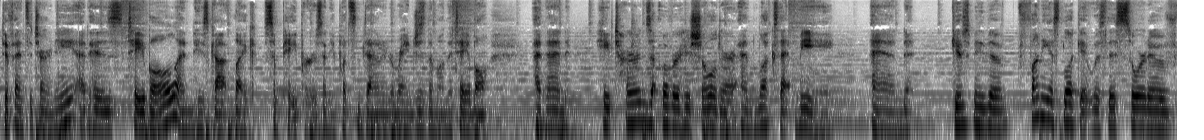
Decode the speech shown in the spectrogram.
defense attorney at his table, and he's got like some papers, and he puts them down and arranges them on the table. And then he turns over his shoulder and looks at me and gives me the funniest look. It was this sort of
